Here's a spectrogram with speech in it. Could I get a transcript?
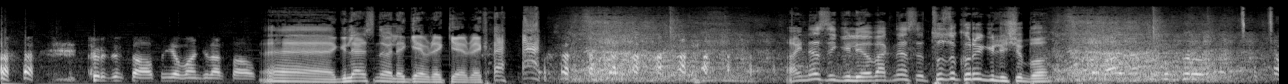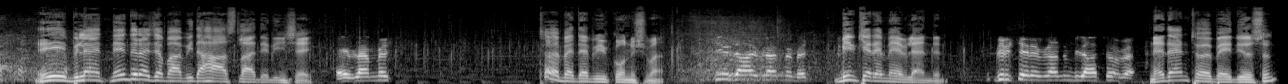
Turizm sağ olsun, yabancılar sağ olsun. Ee, gülersin öyle gevrek gevrek. Ay nasıl gülüyor bak nasıl tuzu kuru gülüşü bu. İyi Bülent nedir acaba bir daha asla dediğin şey? Evlenmek, Tövbe de büyük konuşma. bir daha evlenmemek. Bir kere mi evlendin? Bir kere evlendim bir daha tövbe. Neden tövbe ediyorsun?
